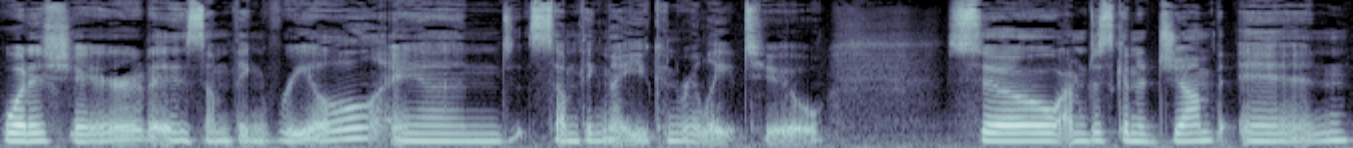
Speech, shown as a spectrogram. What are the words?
what is shared is something real and something that you can relate to. So, I'm just going to jump in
